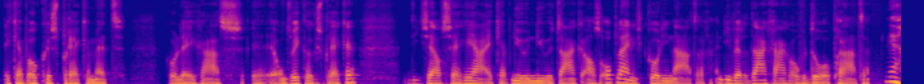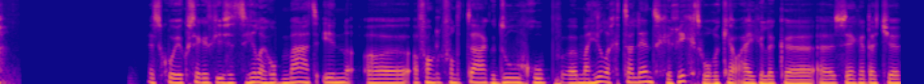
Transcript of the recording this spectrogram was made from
Ik heb ook gesprekken met collega's, eh, ontwikkelgesprekken, die zelfs zeggen, ja, ik heb nu een nieuwe taak als opleidingscoördinator. En die willen daar graag over doorpraten. Ja. Het kon je ook zeggen, je zet heel erg op maat in, afhankelijk van de taak, doelgroep, maar heel erg talentgericht hoor ik jou eigenlijk zeggen dat je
